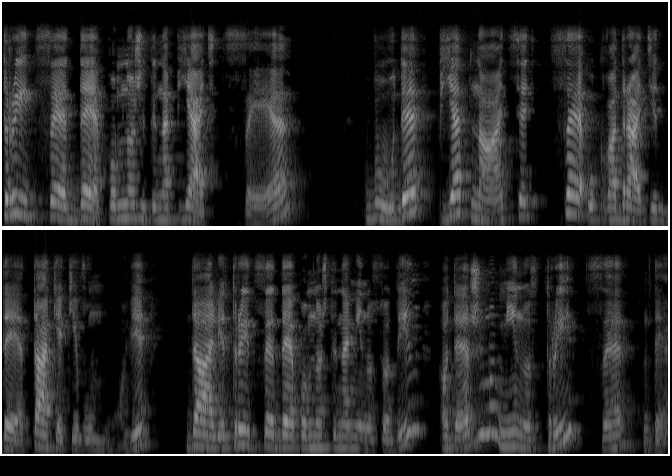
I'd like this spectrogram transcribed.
3cd помножити на 5c буде 15 це у квадраті d, так як і в умові. Далі 3cd помножити на мінус 1, одержимо мінус 3cd.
